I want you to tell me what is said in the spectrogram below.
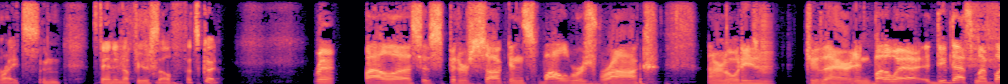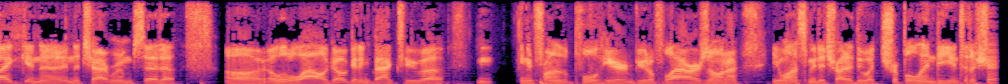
rights and standing up for yourself. That's good. While uh, says spitters suck and swallowers rock. I don't know what he's to there. And by the way, dude, that's my bike in uh, in the chat room said uh, uh, a little while ago, getting back to uh, me in front of the pool here in beautiful Arizona. He wants me to try to do a triple Lindy into the show.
